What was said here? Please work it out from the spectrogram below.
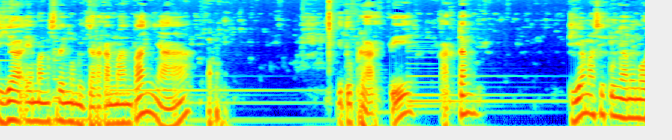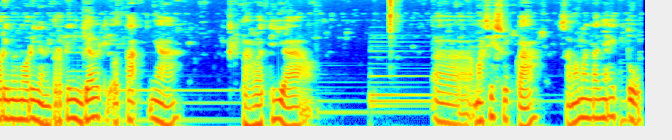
dia emang sering membicarakan mantannya Itu berarti kadang dia masih punya memori-memori yang tertinggal di otaknya bahwa dia uh, masih suka sama mantannya itu.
